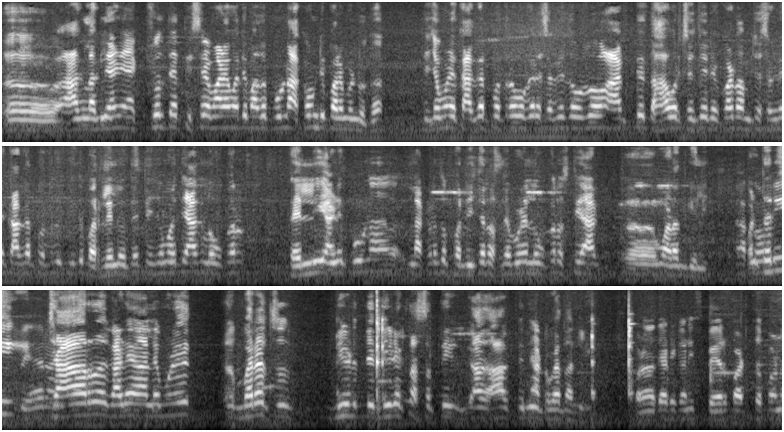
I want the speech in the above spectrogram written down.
आग लागली आणि ॲक्च्युअल त्या तिसऱ्या माळ्यामध्ये माझं पूर्ण अकाउंट डिपार्टमेंट होतं. त्याच्यामुळे कागदपत्र वगैरे सगळे जवळजवळ आठ ते दहा वर्षाचे रेकॉर्ड आमचे सगळे कागदपत्र तिथे भरलेले होते. त्याच्यामुळे ती आग लवकर फैलली आणि पूर्ण लाकडाचं फर्निचर असल्यामुळे लवकरच ती आग वाढत गेली. पण तरी चार गाड्या आल्यामुळे बऱ्याच दीड दीड एक तासात ती आग त्यांनी आटोक्यात आणली. पण त्या ठिकाणी स्पेअर पार्टचं पण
